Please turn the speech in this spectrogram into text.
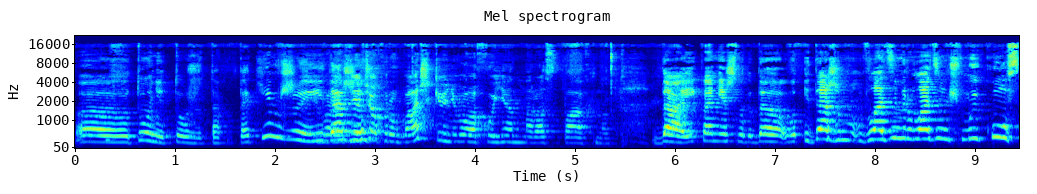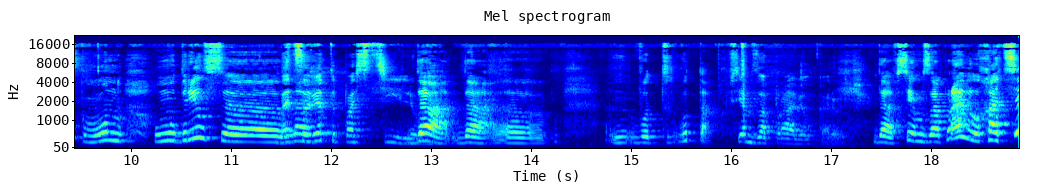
э, Тони тоже так, таким же. И, и даже... рубашки у него охуенно распахнут. Да, и, конечно, да, вот, и даже Владимир Владимирович Маяковскому он умудрился... Дать знаешь, советы по стилю. Да, да, э, вот, вот так. Всем заправил, короче. Да, всем заправил. Хотя,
